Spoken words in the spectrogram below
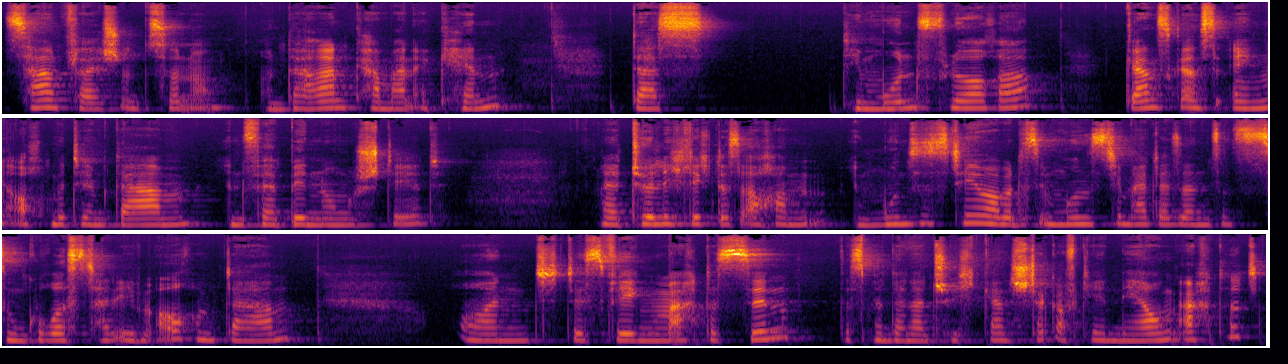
Zahnfleischentzündung. Und daran kann man erkennen, dass die Mundflora ganz, ganz eng auch mit dem Darm in Verbindung steht. Natürlich liegt das auch am Immunsystem, aber das Immunsystem hat ja seinen Sitz zum Großteil eben auch im Darm. Und deswegen macht es Sinn, dass man dann natürlich ganz stark auf die Ernährung achtet,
